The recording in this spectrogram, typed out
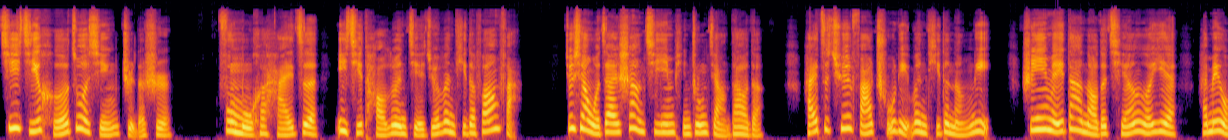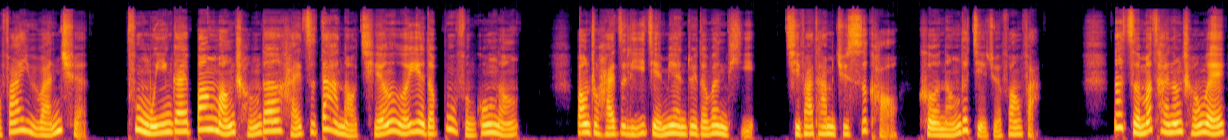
积极合作型指的是父母和孩子一起讨论解决问题的方法，就像我在上期音频中讲到的。孩子缺乏处理问题的能力，是因为大脑的前额叶还没有发育完全。父母应该帮忙承担孩子大脑前额叶的部分功能，帮助孩子理解面对的问题，启发他们去思考可能的解决方法。那怎么才能成为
